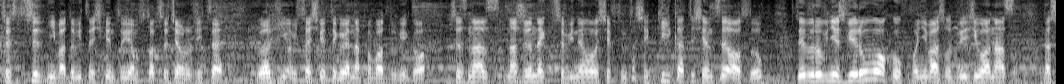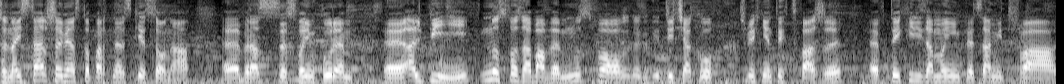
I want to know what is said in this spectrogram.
Przez trzy dni Wadowice świętują 103. rocznicę urodzin Ojca Świętego Jana Pawła II. Przez nas, nasz rynek przewinęło się w tym czasie kilka tysięcy osób, w tym również wielu Włochów, ponieważ odwiedziło nas nasze najstarsze miasto partnerskie Sona e, wraz ze swoim chórem e, Alpini. Mnóstwo zabawy, mnóstwo e, dzieciaków, śmiechniętych twarzy. W tej chwili za moimi plecami trwa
